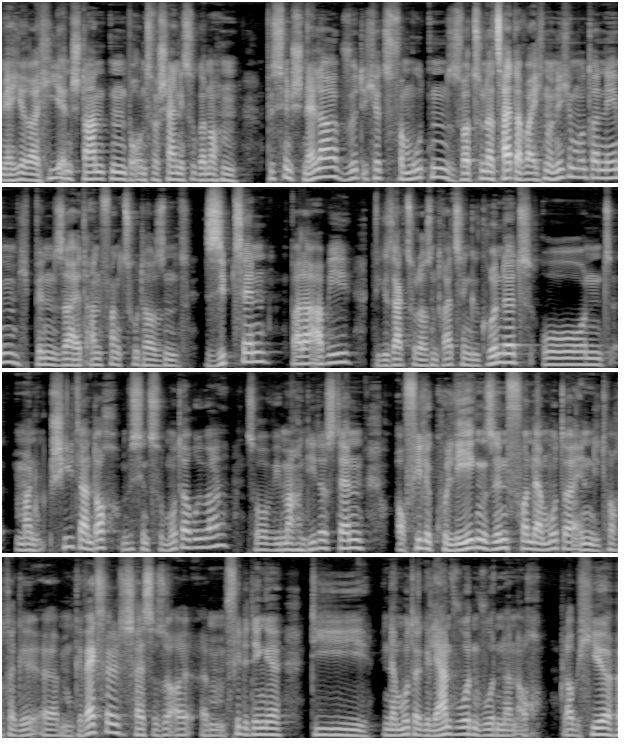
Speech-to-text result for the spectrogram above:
mehr Hierarchie entstanden, bei uns wahrscheinlich sogar noch ein bisschen schneller, würde ich jetzt vermuten. Das war zu einer Zeit, da war ich noch nicht im Unternehmen. Ich bin seit Anfang 2017 bei der Abi. Wie gesagt, 2013 gegründet und man schielt dann doch ein bisschen zur Mutter rüber. So, wie machen die das denn? Auch viele Kollegen sind von der Mutter in die Tochter ge ähm, gewechselt. Das heißt also, ähm, viele Dinge, die in der Mutter gelernt wurden, wurden dann auch, glaube ich, hier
